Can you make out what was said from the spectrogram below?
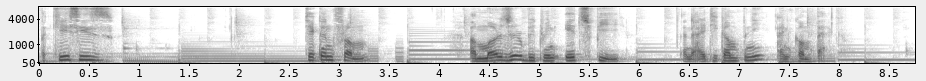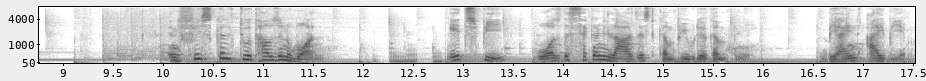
The case is taken from a merger between HP, an IT company, and Compaq. In fiscal 2001, HP was the second largest computer company behind IBM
